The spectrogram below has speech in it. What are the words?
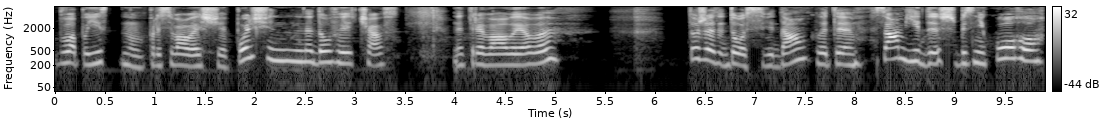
була поїздка, ну, працювала ще в Польщі недовгий час, не тривалий, але теж досвід, да? коли ти сам їдеш без нікого.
